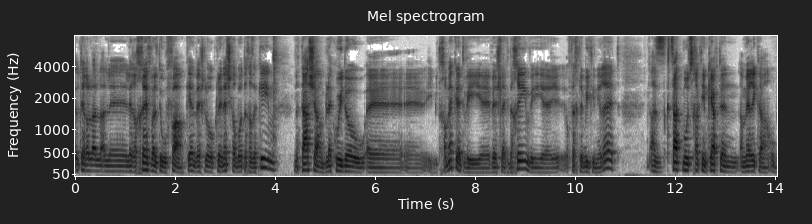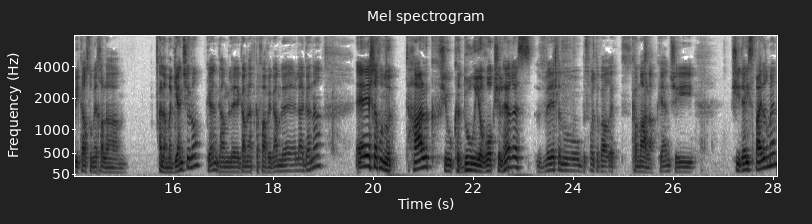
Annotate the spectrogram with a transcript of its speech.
יותר על, על, על אה, לרחף ועל תעופה, כן? ויש לו כלי נשק הרבה יותר חזקים. נטשה, בלק ווידו, אה, אה, היא מתחמקת והיא, אה, ויש לה אקדחים והיא אה, הופכת לבלתי נראית. אז קצת מאוד שחקתי עם קפטן אמריקה, הוא בעיקר סומך על, ה, על המגן שלו, כן? גם, ל, גם להתקפה וגם ל- להגנה. אה, יש לנו את האלק שהוא כדור ירוק של הרס ויש לנו בסופו של דבר את קמאלה כן שהיא שהיא די ספיידרמן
